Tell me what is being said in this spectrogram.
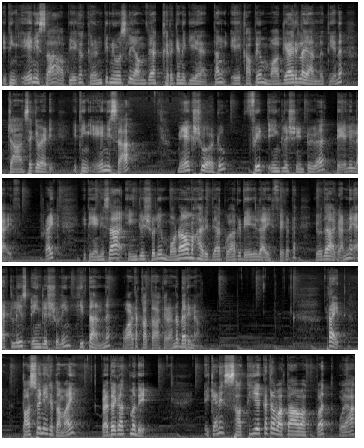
ඉතින් ඒ නිසා අපි එක කටිනිවස්ලි යම් දෙයක් කරගෙන කිය නැත්තං ඒ අපේ මගෑරිලා යන්න තියෙන චාන්සක වැඩි. ඉතින් ඒ නිසා මේක්ෂුවට ෆිට ඉංගලිෂ් ඉන්ටුව ඩේලි ලයි් රයි් ඉති නිසා ඉංගලිස්වලින් මොනම හරිදයක් වගේ ඩේලි ලයි් එකට යොදාගන්න ඇටලිස්ට ඉංගලිස්වලින් හිතන්න වාට කතා කරන්න බැරිනා රයිට් පස්වනි එක තමයි වැදගත්මදේ එකැනෙ සතියකට වතාවක්වත් ඔයා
